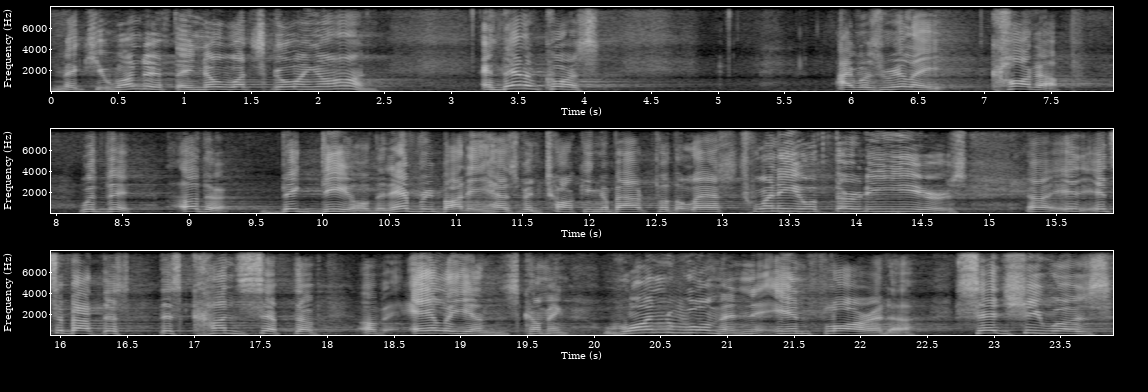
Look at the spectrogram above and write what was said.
Makes you wonder if they know what's going on. And then, of course, I was really caught up with the other big deal that everybody has been talking about for the last 20 or 30 years. Uh, it, it's about this, this concept of, of aliens coming. One woman in Florida said she was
